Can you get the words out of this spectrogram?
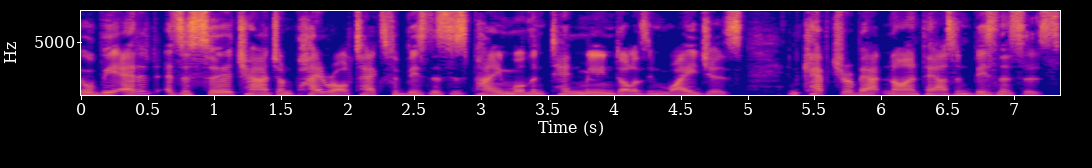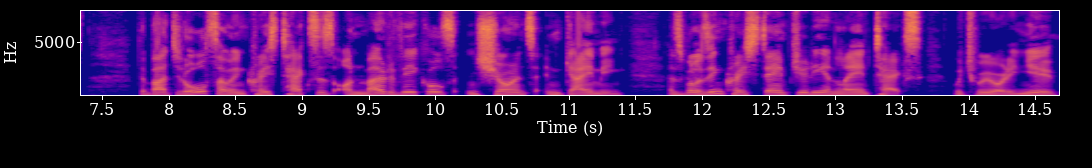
It will be added as a surcharge on payroll tax for businesses paying more than $10 million in wages and capture about 9,000 businesses. The budget also increased taxes on motor vehicles, insurance, and gaming, as well as increased stamp duty and land tax, which we already knew.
